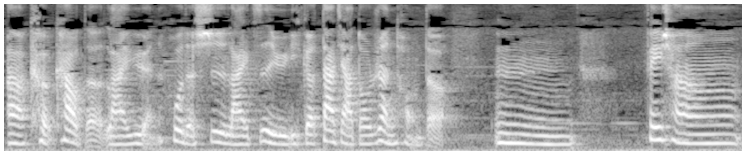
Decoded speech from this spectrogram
啊、可靠的来源，或者是来自于一个大家都认同的，嗯。非常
